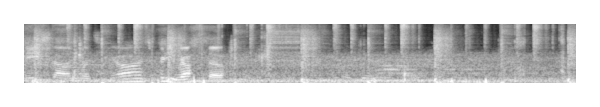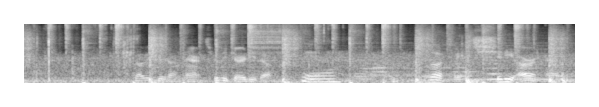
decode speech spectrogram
based on what's. Oh, it's pretty rough though. Probably good on there. It's really dirty though. Yeah. Look, it's shitty art, man.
